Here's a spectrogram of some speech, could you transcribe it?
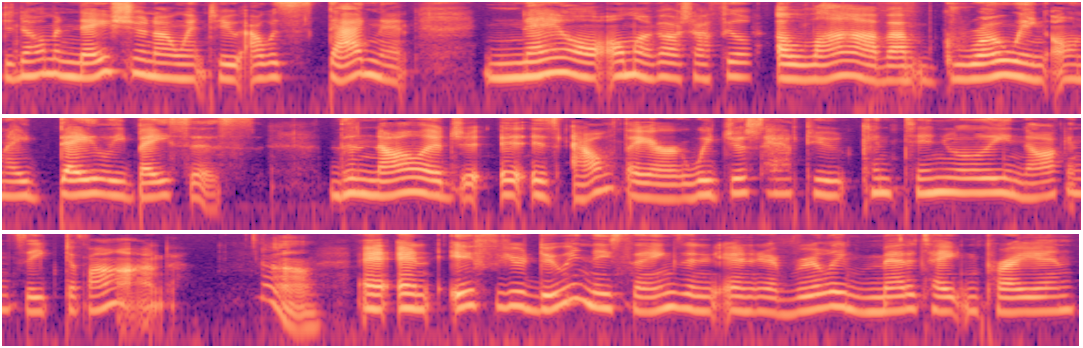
denomination I went to. I was stagnant. Now, oh my gosh, I feel alive. I'm growing on a daily basis. The knowledge is out there. We just have to continually knock and seek to find. Yeah. And, and if you're doing these things and, and really meditating, praying,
